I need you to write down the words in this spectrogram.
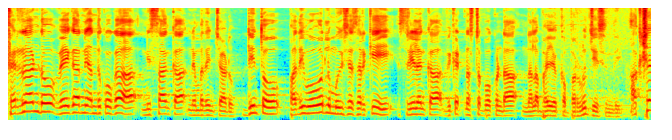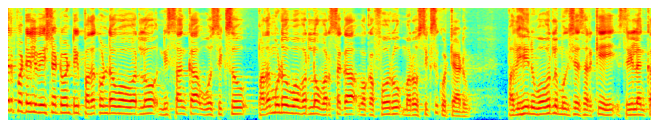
ఫెర్నాండో వేగాన్ని అందుకోగా నిశాంక నెమ్మదించాడు. దీంతో పది ఓవర్లు ముగిసేసరికి శ్రీలంక వికెట్ నష్టపోకుండా నలభై ఒక్క పరులు చేసింది. అక్షర్ పటేల్ వేసినటువంటి పదకొండవ ఓవర్లో నిశాంక ఓ సిక్స్ పదమూడవ ఓవర్లో వరుసగా ఒక ఫోరు మరో సిక్స్ కొట్టాడు. పదిహేను ఓవర్లు ముగిసేసరికి శ్రీలంక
